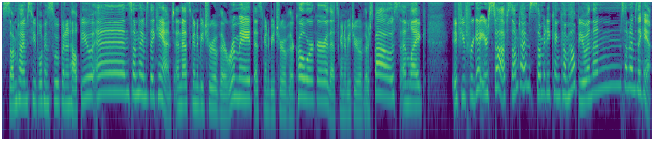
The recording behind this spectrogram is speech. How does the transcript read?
sometimes people can swoop in and help you and sometimes they can't. And that's going to be true of their roommate, that's going to be true of their coworker, that's going to be true of their spouse and like if you forget your stuff, sometimes somebody can come help you and then sometimes they can't.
